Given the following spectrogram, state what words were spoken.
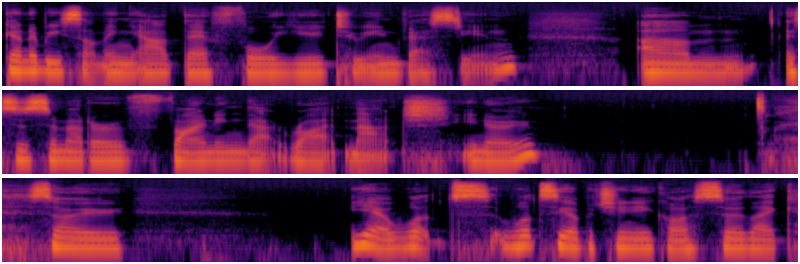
going to be something out there for you to invest in. Um, it's just a matter of finding that right match, you know. So yeah, what's what's the opportunity cost? So like,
